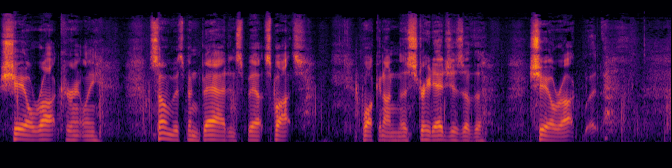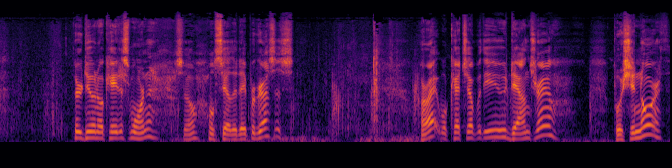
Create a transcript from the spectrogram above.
shale rock currently. Some of it's been bad in spots walking on the straight edges of the shale rock, but they're doing okay this morning. So we'll see how the day progresses. All right, we'll catch up with you down the trail, pushing north.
